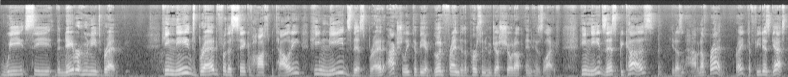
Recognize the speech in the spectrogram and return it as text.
we see the neighbor who needs bread. He needs bread for the sake of hospitality. He needs this bread actually to be a good friend to the person who just showed up in his life. He needs this because he doesn't have enough bread, right, to feed his guest.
